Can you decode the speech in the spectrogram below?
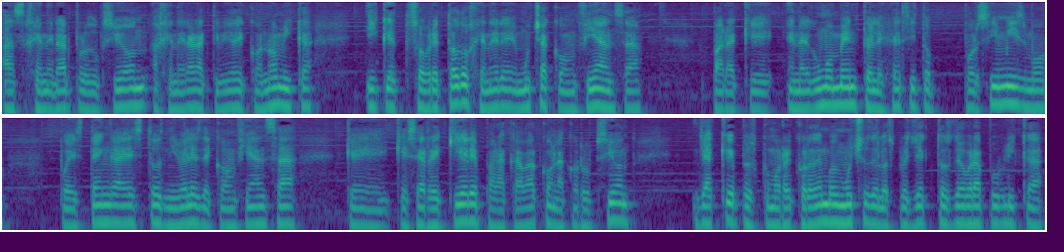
a generar producción, a generar actividad económica y que sobre todo genere mucha confianza para que en algún momento el ejército por sí mismo pues tenga estos niveles de confianza que, que, se requiere para acabar con la corrupción, ya que pues como recordemos muchos de los proyectos de obra pública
